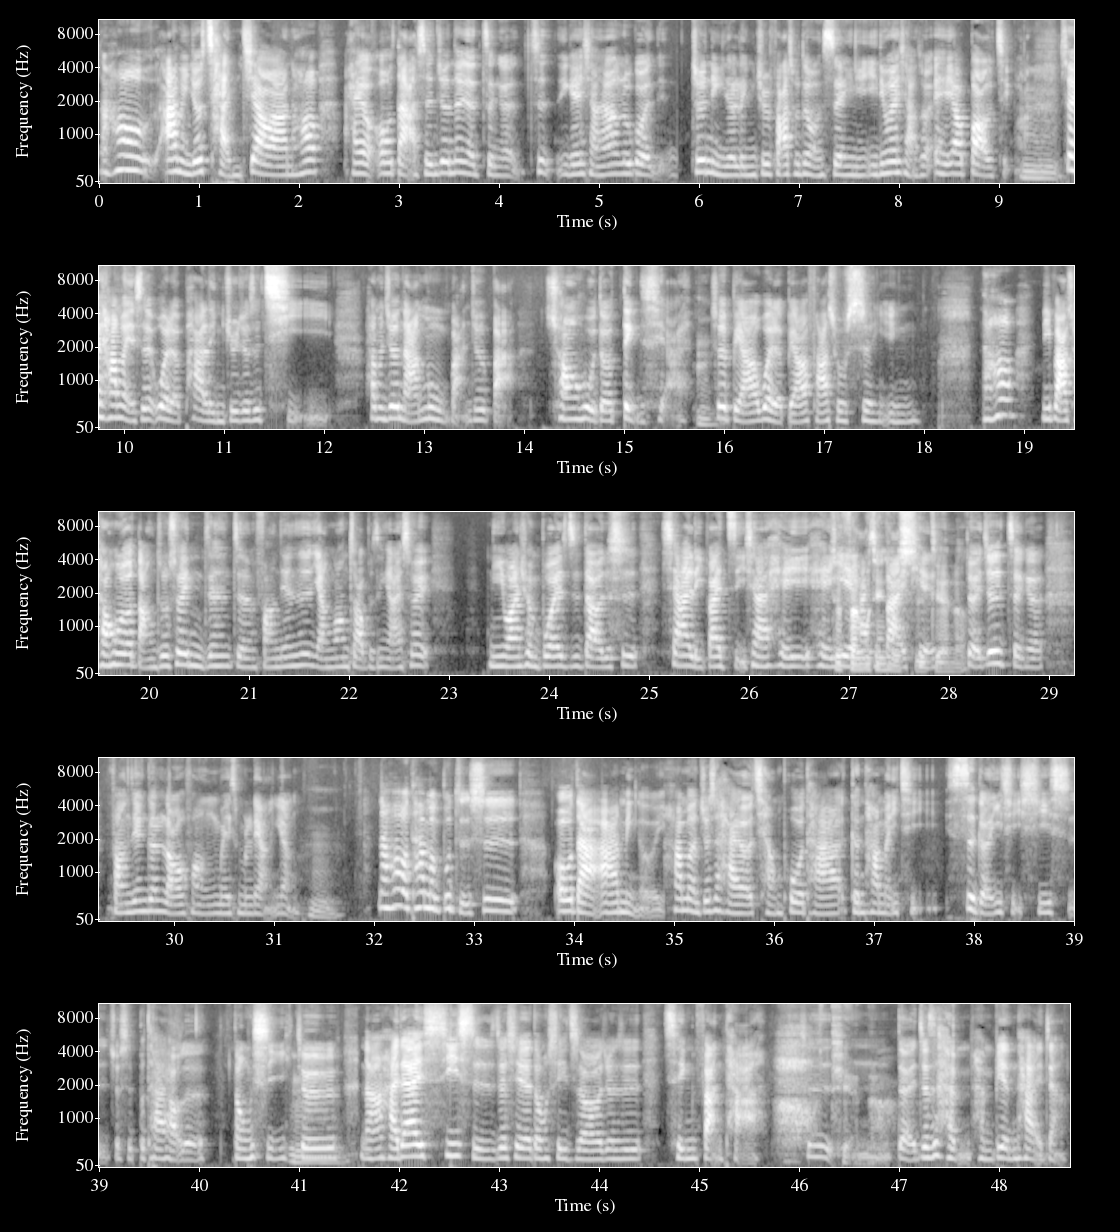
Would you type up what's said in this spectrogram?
然后阿敏就惨叫啊，然后还有殴打声，就那个整个这你可以想象，如果就是你的邻居发出这种声音，你一定会想说，哎、要报警嘛。嗯所以他们也是为了怕邻居就是起疑，他们就拿木板就把窗户都定起来，就是不要为了不要发出声音。然后你把窗户都挡住，所以你真的整个房间是阳光照不进来，所以你完全不会知道，就是下礼拜几，下黑黑夜还是白天了。对，就是整个房间跟牢房没什么两样。嗯，然后他们不只是殴打阿敏而已，他们就是还有强迫他跟他们一起四个人一起吸食，就是不太好的东西，就是然后还在吸食这些东西之后，就是侵犯他，就是天哪！对，就是很很变态这样。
